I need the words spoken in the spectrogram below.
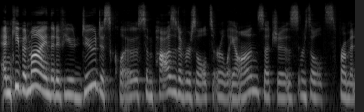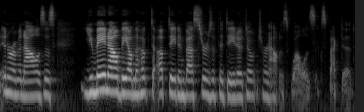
And keep in mind that if you do disclose some positive results early on, such as results from an interim analysis, you may now be on the hook to update investors if the data don't turn out as well as expected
